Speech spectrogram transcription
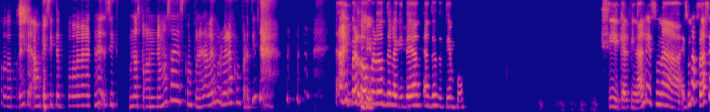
potente, aunque si te pone, si nos ponemos a descomponer, a ver, volver a compartir. Ay, perdón, perdón, te la quité antes de tiempo. Sí, que al final es una, es una frase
